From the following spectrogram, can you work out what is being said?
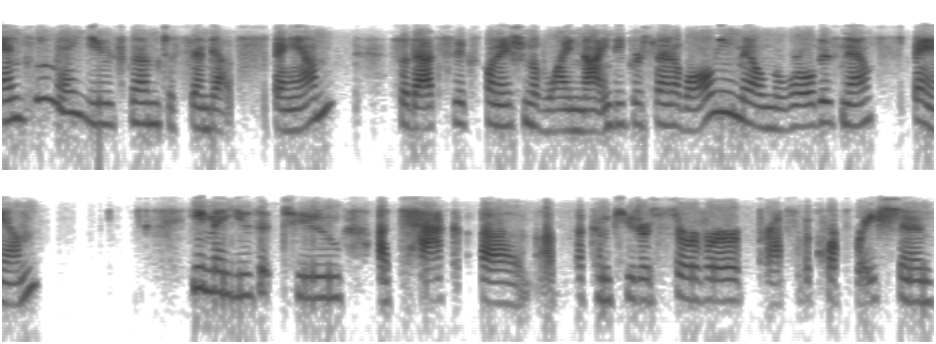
And he may use them to send out spam. So that's the explanation of why 90% of all email in the world is now spam. He may use it to attack a, a, a computer server, perhaps of a corporation,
